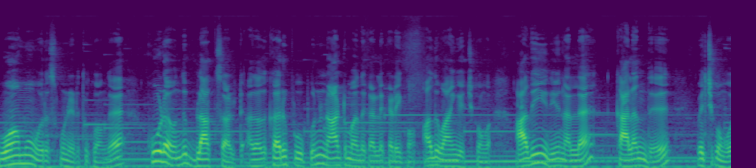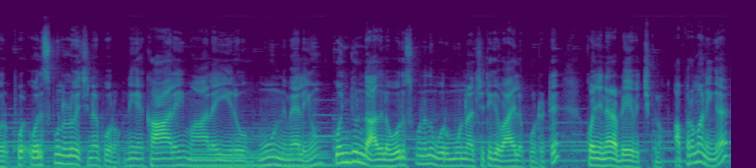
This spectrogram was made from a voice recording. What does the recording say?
ஓமும் ஒரு ஸ்பூன் எடுத்துக்கோங்க. கூட வந்து பிளாக் சால்ட் அதாவது கருப்பு உப்புன்னு நாட்டு மருந்து கடையில் கிடைக்கும். அது வாங்கி வச்சுக்கோங்க. அதையும் இதையும் நல்லா கலந்து வச்சுக்கோங்க. ஒரு ஒரு ஸ்பூன் அளவு வச்சுனா போதும். நீங்கள் காலை மாலை இரவு மூணு மேலேயும் கொஞ்சம் தான் அதில் ஒரு ஸ்பூன் வந்து ஒரு மூணு நாலு சிட்டிக்கு வாயில் போட்டுட்டு கொஞ்ச நேரம் அப்படியே வச்சுக்கணும். அப்புறமா நீங்கள்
